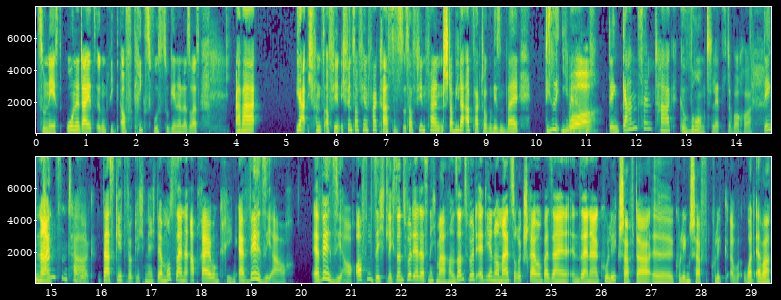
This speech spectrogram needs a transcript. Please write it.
Zunächst, ohne da jetzt irgendwie auf Kriegsfuß zu gehen oder sowas. Aber ja, ich finde es auf jeden, ich finde es auf jeden Fall krass. Das ist auf jeden Fall ein stabiler Abfaktor gewesen, weil diese E-Mail den ganzen Tag gewurmt letzte Woche. Den Nein, ganzen also Tag. Also, das geht wirklich nicht. Der muss seine Abreibung kriegen. Er will sie auch. Er will sie auch, offensichtlich, sonst wird er das nicht machen. Sonst wird er dir normal zurückschreiben und bei sein, in seiner Kollegschaft da, äh, Kollegenschaft, Kolleg, whatever,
